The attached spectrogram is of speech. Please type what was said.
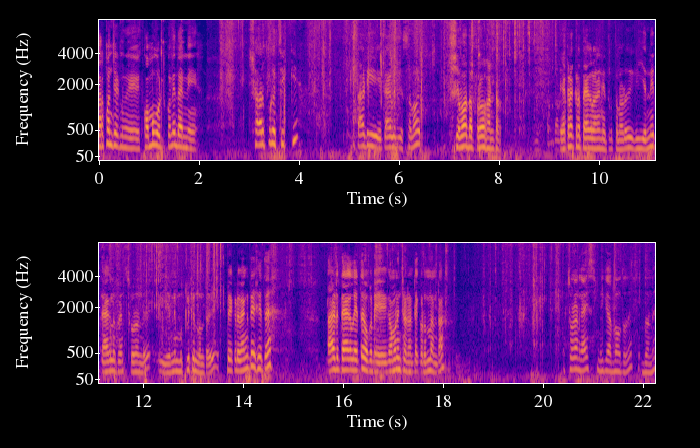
కర్పం చెట్టుని కొమ్మ కొట్టుకొని దాన్ని షార్ప్గా చిక్కి తాటి తేగలు తీస్తున్నాం. Shiva the pro hunter. ఎక్కడెక్కడ తేగలు అనేది ఎతుకుతున్నాడు. ఇవన్నీ తేగలు ఫ్రెండ్స్ చూడండి ఇవన్నీ ముట్ల కింద ఉంటాయి. ఇప్పుడు ఇక్కడ వెంకటేష్ అయితే తాటి తేగలు అయితే ఒకటి గమనించాడంట ఇక్కడ ఉందంట. చూడండి గైస్ మీకే అర్థమవుతుంది. ఇదండి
